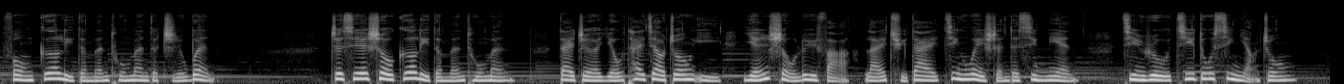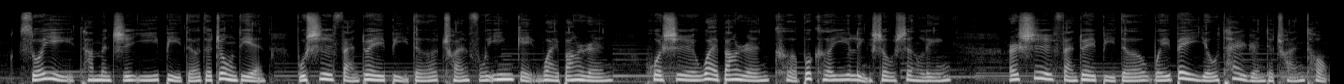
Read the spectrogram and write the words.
奉割礼的门徒们的质问。这些受割礼的门徒们带着犹太教中以严守律法来取代敬畏神的信念，进入基督信仰中，所以他们质疑彼得的重点不是反对彼得传福音给外邦人。或是外邦人可不可以领受圣灵，而是反对彼得违背犹太人的传统。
